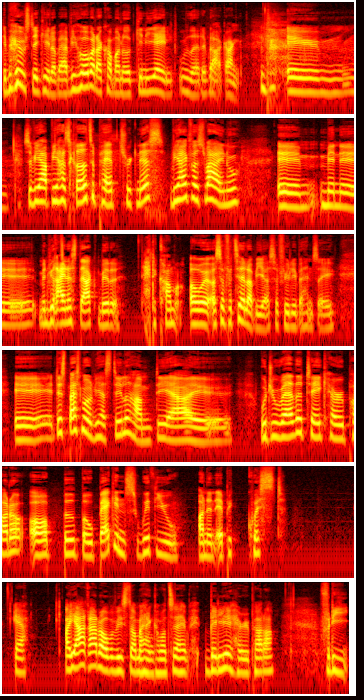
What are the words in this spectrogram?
Det behøves det ikke helt at være. Vi håber, der kommer noget genialt ud af det hver gang. øhm, så vi har, vi har skrevet til Patrick Ness. Vi har ikke fået svar endnu, øhm, men, øh, men vi regner stærkt med det. Ja, det kommer. Og, øh, og så fortæller vi jer selvfølgelig, hvad han sagde. Øh, det spørgsmål, vi har stillet ham, det er... Øh, Would you rather take Harry Potter or Bilbo Baggins with you on an epic quest? Ja. Og jeg er ret overbevist om, at han kommer til at vælge Harry Potter. Fordi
